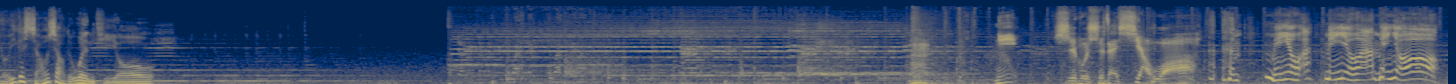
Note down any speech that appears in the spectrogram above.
有一个小小的问题哦。嗯，你是不是在笑我？没有啊，没有啊，没有。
